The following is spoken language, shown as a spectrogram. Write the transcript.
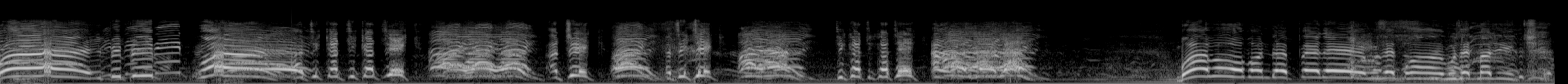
Ouais Hip hip hip Ouais. Atchik atchik atchik Atchik Atchik tchik Tika tika tic Aïe aïe aïe. Bravo bande de PD Vous êtes, vous êtes magiques.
